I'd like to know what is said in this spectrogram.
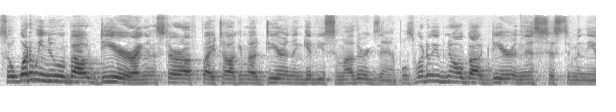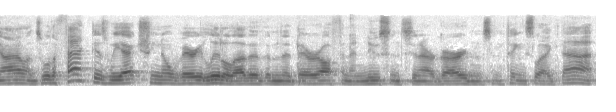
So what do we know about deer? I'm going to start off by talking about deer and then give you some other examples. What do we know about deer in this system in the islands? Well, the fact is we actually know very little other than that they're often a nuisance in our gardens and things like that.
